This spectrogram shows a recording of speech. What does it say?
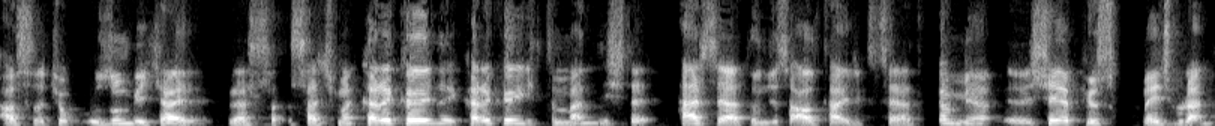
aslında çok uzun bir hikaye. Biraz saçma. Karaköy'de Karaköy'e gittim ben. İşte her seyahat öncesi 6 aylık seyahat ya. E, şey yapıyorsun. Mecburen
